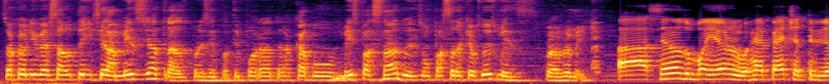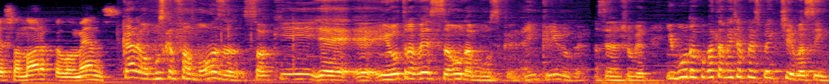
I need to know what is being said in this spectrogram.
Só que a Universal tem, sei lá, meses de atraso. Por exemplo, a temporada acabou mês passado, eles vão passar daqui aos dois meses, provavelmente. A cena do banheiro repete a trilha sonora, pelo menos. Cara, é uma música famosa, só que é, é em outra versão da música. É incrível, cara, a cena de chuveiro. E muda completamente a perspectiva, assim.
